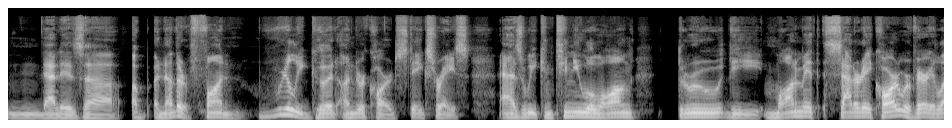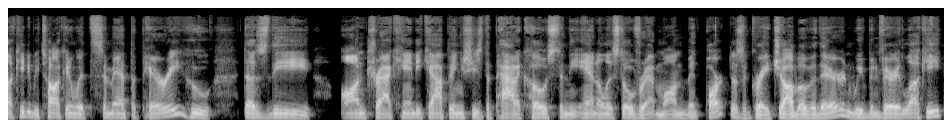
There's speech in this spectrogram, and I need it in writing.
Mm, that is uh, a, another fun, really good undercard stakes race as we continue along through the Monmouth Saturday card. We're very lucky to be talking with Samantha Perry, who does the on track handicapping. She's the paddock host and the analyst over at Monmouth Park, does a great job over there. And we've been very lucky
